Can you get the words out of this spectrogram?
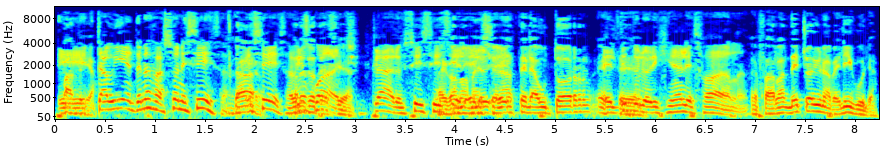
Eh, está bien, tenés razón, es esa. Claro, es esa, bien decía. Claro, sí, sí, Ahí sí. cuando el- mencionaste el, autor. el este, título original es Fatherland. Sefaderland. De hecho, hay una película.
